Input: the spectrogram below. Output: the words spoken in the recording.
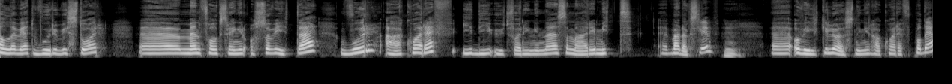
alle vet hvor vi står. Eh, men folk trenger også vite hvor er KrF i de utfordringene som er i mitt eh, hverdagsliv? Mm. Og hvilke løsninger har KrF på det?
